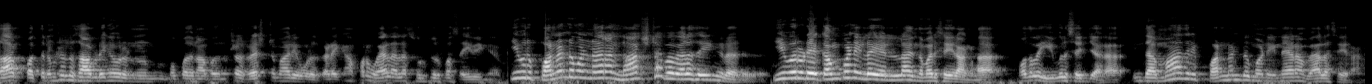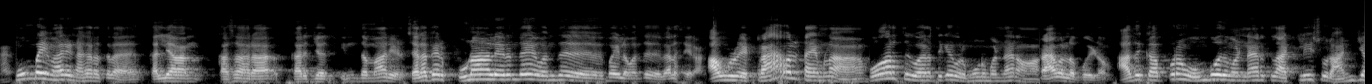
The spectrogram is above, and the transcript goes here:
சாப் பத்து நிமிஷத்தில் சாப்பிடுங்க ஒரு முப்பது நாற்பது நிமிஷம் ரெஸ்ட் மாதிரி உங்களுக்கு கிடைக்கும். அப்புறம் வேலை எல்லாம் சுறுசுறுப்பாக செய்வீங்க. இவர் பன்னெண்டு மணி நேரம் நான் ஸ்டாப்பாக வேலை செய்யுங்கிறாரு. இவருடைய கம்பெனியில் எல்லாம் இந்த மாதிரி செய்கிறாங்களா முதல்ல இவர் செஞ்சாரா? இந்த மாதிரி பன்னெண்டு மணி நேரம் வேலை செய்கிறாங்க மும்பை மாதிரி நகரத்தில் கல்யாண் கசஹரா கர்ஜத் இந்த மாதிரி சில பேர் புனாலிருந்தே வந்து மும்பையில் வந்து வேலை செய்கிறாங்க அவங்களுடைய டிராவல் டைம்லாம் போகிறதுக்கு வரத்துக்கே ஒரு மூணு மணி நேரம் டிராவலில் போயிடும். அதுக்கப்புறம் ஒம்பது மணி நேரத்தில் அட்லீஸ்ட் ஒரு அஞ்சு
